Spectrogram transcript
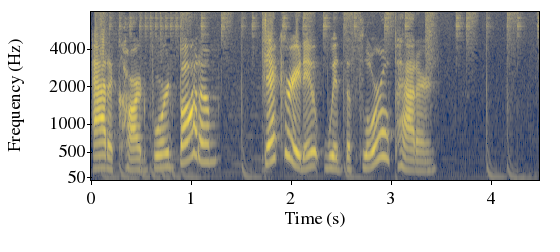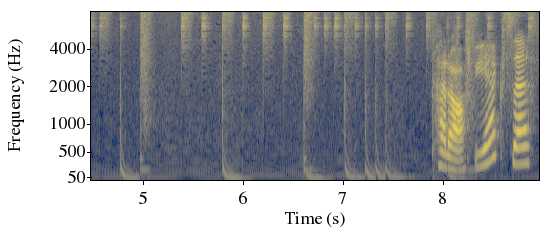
Add a cardboard bottom. Decorate it with the floral pattern. Cut off the excess.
